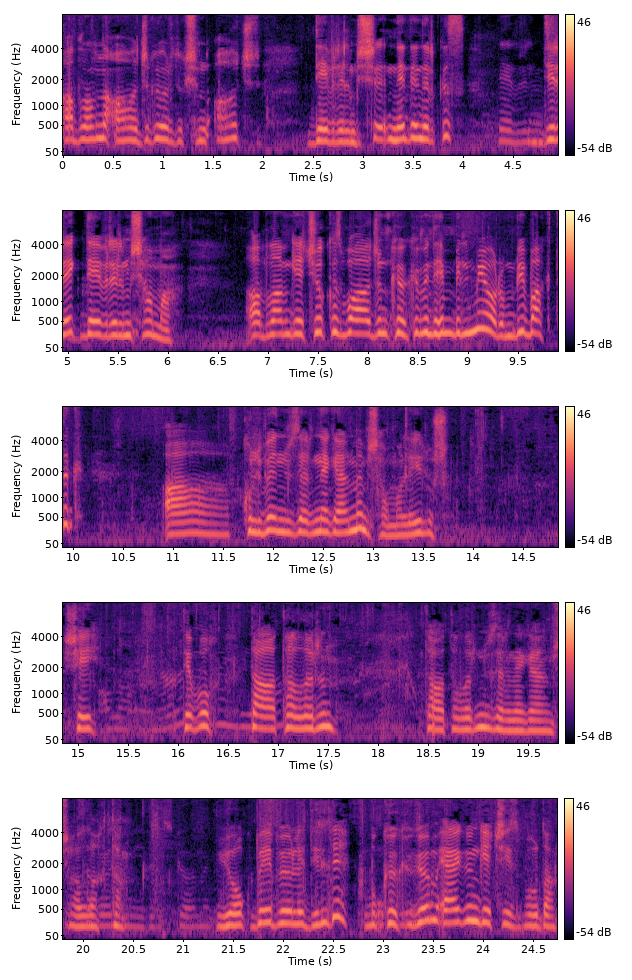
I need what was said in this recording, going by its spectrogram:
Ablamla ağacı gördük şimdi. Ağaç devrilmiş. Ne denir kız? Devrilmiş. Direkt devrilmiş ama. Ablam geçiyor kız bu ağacın kökü mü değil mi bilmiyorum. Bir baktık. Aa kulübenin üzerine gelmemiş ama Leyluş. Şey de bu tahtaların tahtaların üzerine gelmiş Allah'tan. Yok be böyle değildi. Bu kökü göm her gün geçeyiz buradan.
